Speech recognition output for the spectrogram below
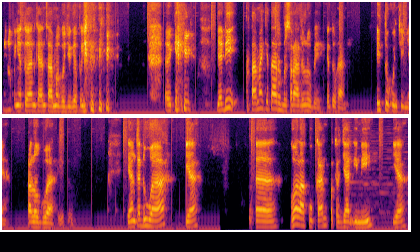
lu punya Tuhan kan, sama gue juga punya. Oke, okay. jadi pertama kita harus berserah dulu be ke Tuhan. Itu kuncinya. Kalau gue itu. Yang kedua ya, uh, gue lakukan pekerjaan ini ya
